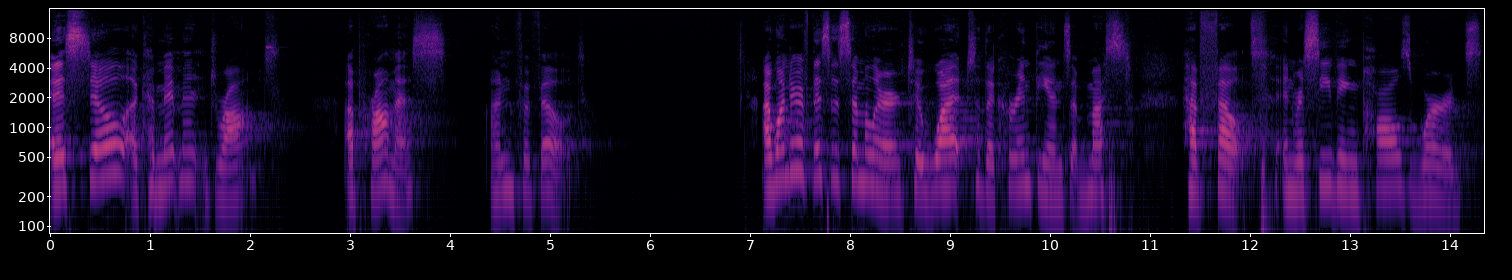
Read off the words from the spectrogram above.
It is still a commitment dropped, a promise unfulfilled. I wonder if this is similar to what the Corinthians must have felt in receiving Paul's words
